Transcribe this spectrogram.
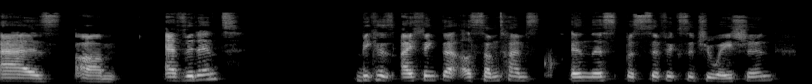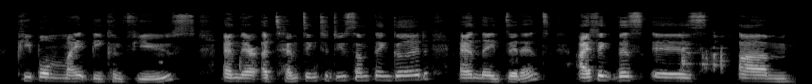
as um evident because I think that uh, sometimes in this specific situation people might be confused and they're attempting to do something good and they didn't. I think this is um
